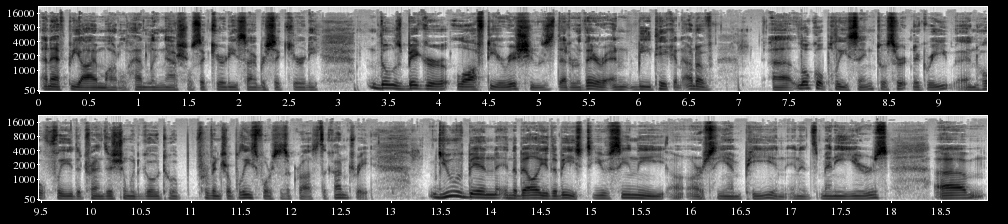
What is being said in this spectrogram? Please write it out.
an FBI model handling national security, cybersecurity, those bigger, loftier issues that are there, and be taken out of uh, local policing to a certain degree, and hopefully the transition would go to provincial police forces across the country. You've been in the belly of the beast. You've seen the uh, RCMP in, in its many years. Um,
